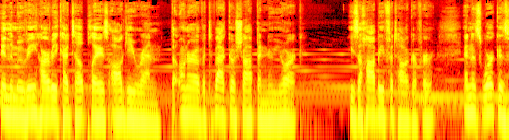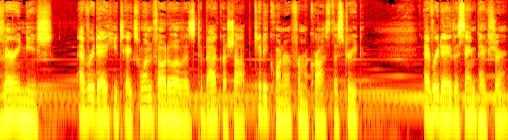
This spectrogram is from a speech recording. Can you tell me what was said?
In the movie, Harvey Keitel plays Augie Wren, the owner of a tobacco shop in New York. He's a hobby photographer, and his work is very niche. Every day, he takes one photo of his tobacco shop, kitty corner, from across the street. Every day, the same picture,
